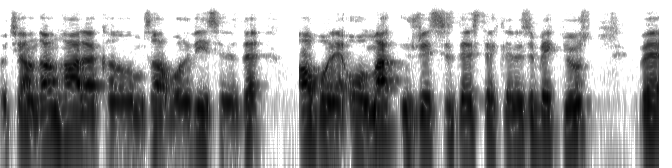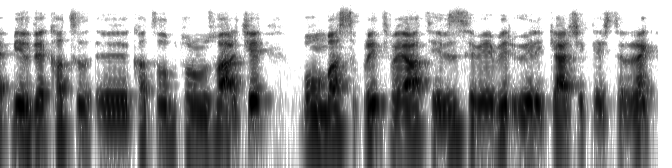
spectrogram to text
Öte yandan hala kanalımıza abone değilseniz de abone olmak, ücretsiz desteklerinizi bekliyoruz. Ve bir de katıl, e, katıl butonumuz var ki bomba, sprint veya tevzi seviye bir üyelik gerçekleştirerek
